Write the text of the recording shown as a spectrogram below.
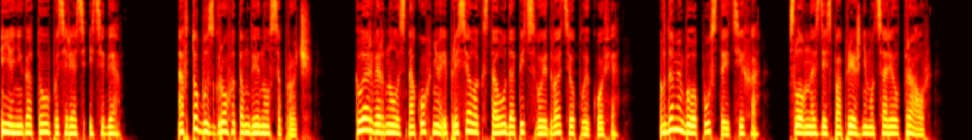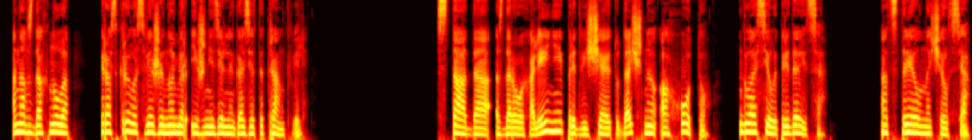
и я не готова потерять и тебя», Автобус с грохотом двинулся прочь. Клэр вернулась на кухню и присела к столу допить свой едва теплый кофе. В доме было пусто и тихо, словно здесь по-прежнему царил траур. Она вздохнула и раскрыла свежий номер еженедельной газеты «Транквиль». «Стадо здоровых оленей предвещают удачную охоту», — гласила передовица. Отстрел начался.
